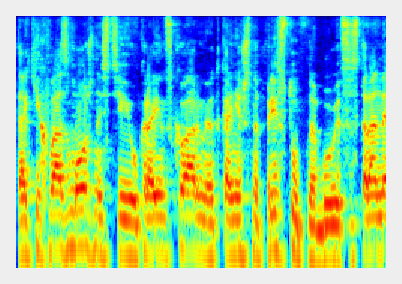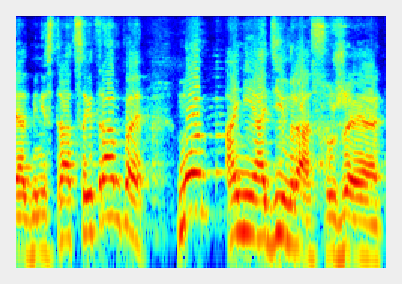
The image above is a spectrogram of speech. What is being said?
таких возможностей украинскую армию, это, конечно, преступно будет со стороны администрации Трампа, но они один раз уже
